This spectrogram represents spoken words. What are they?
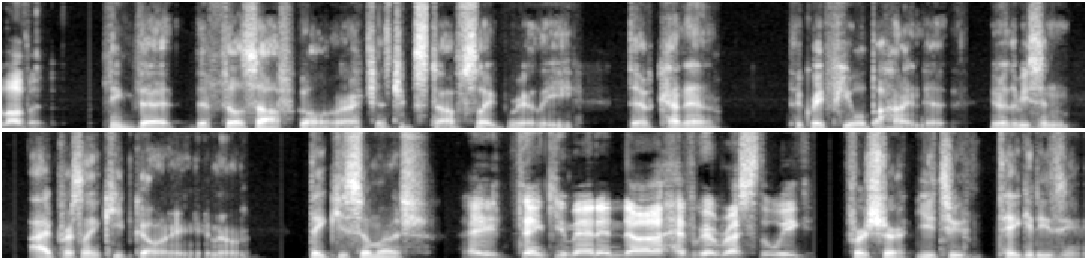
I love it. I think that the philosophical or artistic stuff's like really the kind of the great fuel behind it. You know, the reason I personally keep going, you know. Thank you so much. Hey, thank you, man, and uh, have a great rest of the week. For sure. You too. Take it easy.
